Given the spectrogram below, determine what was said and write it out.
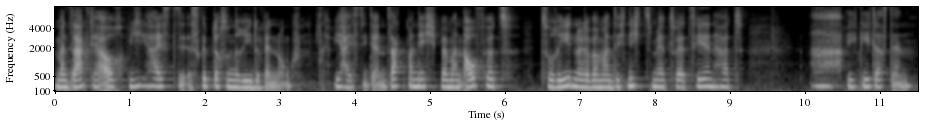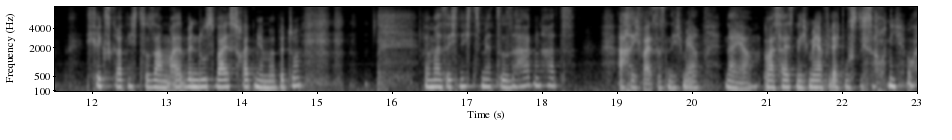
man sagt ja auch, wie heißt, es gibt doch so eine Redewendung. Wie heißt die denn? Sagt man nicht, wenn man aufhört zu reden oder wenn man sich nichts mehr zu erzählen hat? Ah, wie geht das denn? Ich krieg's gerade nicht zusammen. Wenn du es weißt, schreib mir mal bitte. wenn man sich nichts mehr zu sagen hat, ach, ich weiß es nicht mehr. Naja, was heißt nicht mehr? Vielleicht wusste ich es auch nie. Oder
